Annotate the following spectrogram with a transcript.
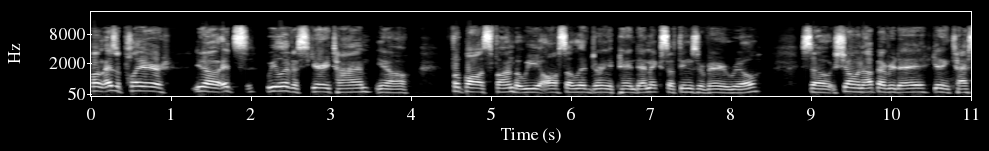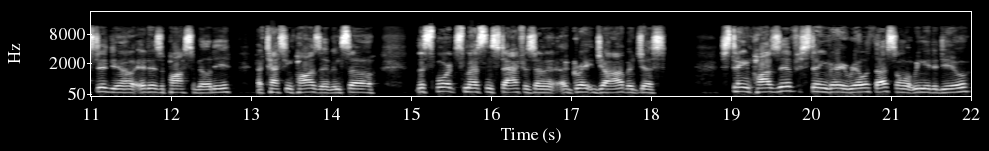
um as a player you know it's we live in a scary time you know football is fun but we also live during a pandemic so things are very real. So showing up every day getting tested you know it is a possibility of testing positive. and so the sports medicine staff has done a, a great job of just staying positive staying very real with us on what we need to do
